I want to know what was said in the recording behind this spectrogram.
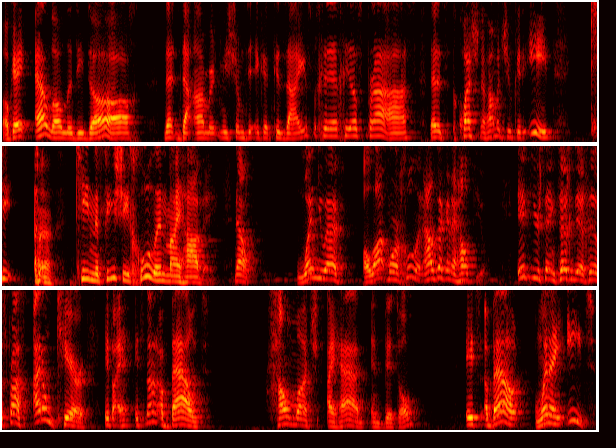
Okay, elo ledidach that da'amrit mishum deika kazayis b'chechias pras that it's a question of how much you could eat. Ki nefishi chulin my have. Now, when you have a lot more chulin, how's that going to help you? If you're saying pras, I don't care if I. It's not about how much I have in bittel. It's about when I eat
